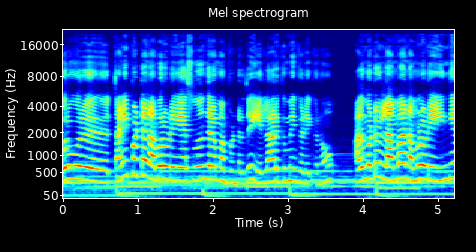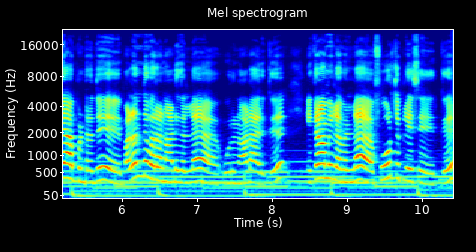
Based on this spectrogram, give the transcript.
ஒரு ஒரு தனிப்பட்ட நபருடைய சுதந்திரம் அப்படின்றது எல்லாருக்குமே கிடைக்கணும். அது மட்டும் இல்லாமல் நம்மளுடைய இந்தியா அப்படின்றது வளர்ந்து வர நாடுகளில் ஒரு நாடாக இருக்குது எக்கனாமி லெவலில் ஃபோர்த்து பிளேஸ் இருக்குது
